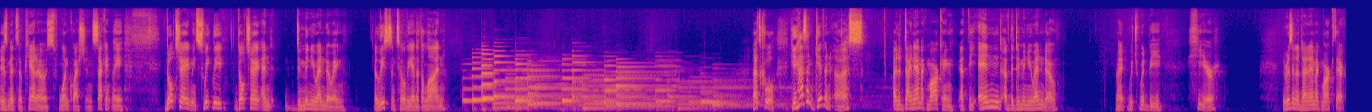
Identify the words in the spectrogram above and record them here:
is mezzo pianos? One question. Secondly, dolce means sweetly, dolce and diminuendoing, at least until the end of the line. That's cool. He hasn't given us a dynamic marking at the end of the diminuendo, right, which would be here. There isn't a dynamic mark there.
